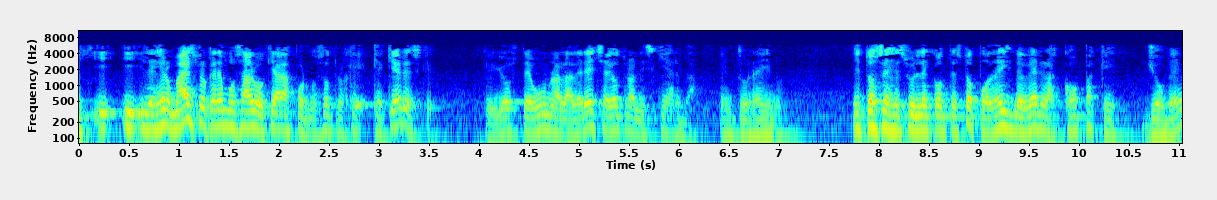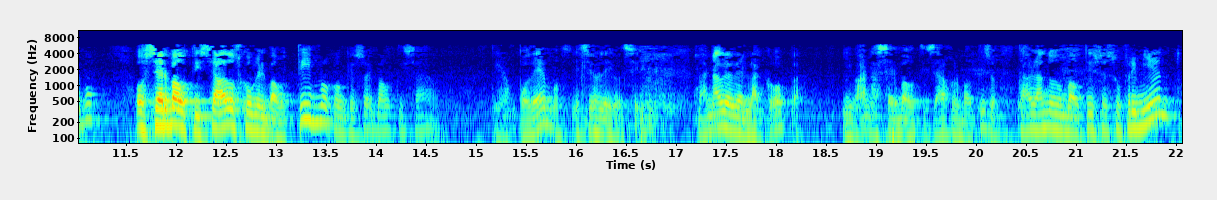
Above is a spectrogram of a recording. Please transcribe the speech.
y, le dijeron, maestro, queremos algo que hagas por nosotros. ¿Qué, quieres? Que, yo esté uno a la derecha y otro a la izquierda en tu reino. Entonces Jesús le contestó, ¿podéis beber la copa que yo bebo? ¿O ser bautizados con el bautismo con que soy bautizado? Dijeron, podemos. Y el Señor le dijo, sí, van a beber la copa y van a ser bautizados con el bautismo. Está hablando de un bautizo de sufrimiento.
